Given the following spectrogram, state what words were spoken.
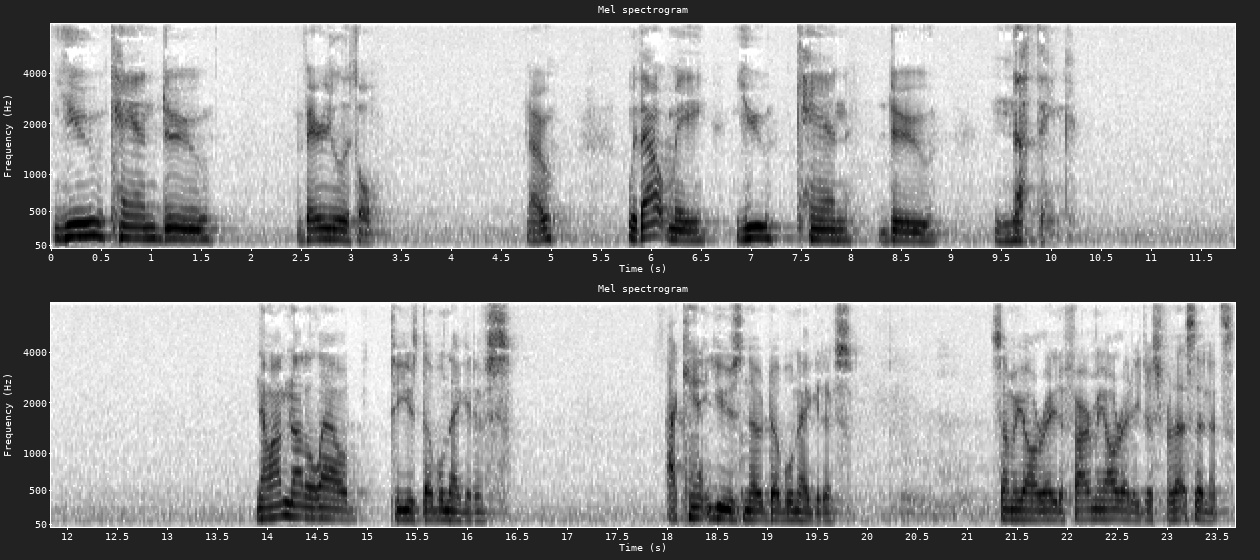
you can do very little. No. Without me, you can do nothing. Now, I'm not allowed to use double negatives. I can't use no double negatives. Some of y'all are ready to fire me already just for that sentence.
